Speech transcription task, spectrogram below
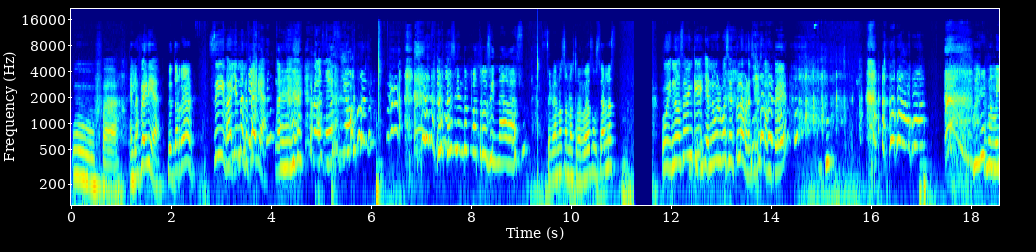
Ufa. ¿En la feria? De Torreón. Sí, vayan a la feria. ¡Promoción! Estamos siendo patrocinadas. Síganos a nuestras redes sociales. Uy, no, ¿saben qué? Ya no vuelvo a hacer colaboraciones con Fer. No me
